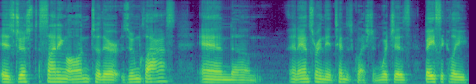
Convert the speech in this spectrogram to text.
is just signing on to their Zoom class and um, and answering the attendance question, which is basically,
